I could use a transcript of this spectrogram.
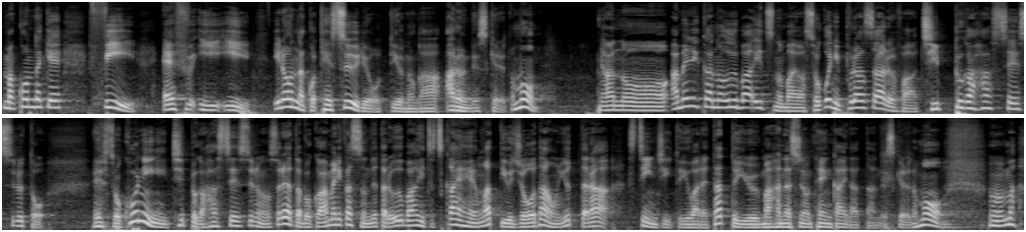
まあ、こんだけ、フィー、FEE、いろんなこう手数料っていうのがあるんですけれども、あのーアメリカの Uber Eats の場合はそこにプラスアルファチップが発生すると。え、そこにチップが発生するの？それやったら僕アメリカ住んでたら Uber Eats 使えへんわっていう冗談を言ったらスティンジーと言われたという、まあ、話の展開だったんですけれども、うん、まあ、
